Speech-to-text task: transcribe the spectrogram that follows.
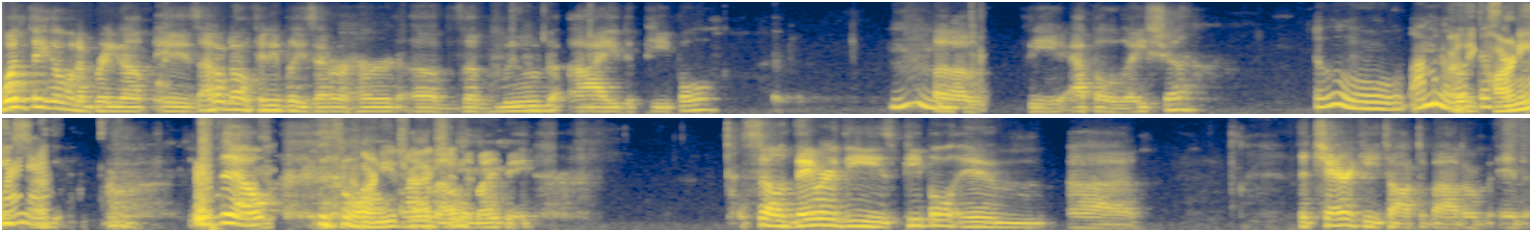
one thing I want to bring up is I don't know if anybody's ever heard of the moon-eyed people Mm. of the Appalachia. Ooh, I'm gonna Are look they this up right now. Are they- No, Is it Well, carny I don't know, attraction? It might be. So they were these people in uh, the Cherokee talked about them, and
